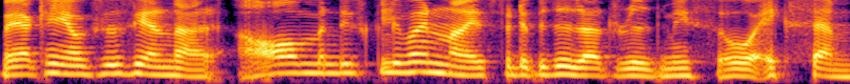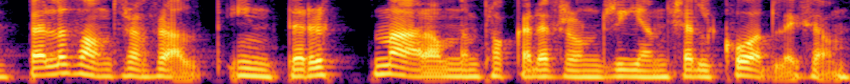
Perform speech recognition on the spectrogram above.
Men jag kan ju också se den här, ja men det skulle vara nice för det betyder att readmes och exempel och sånt framförallt inte ruttnar om den plockade från ren källkod liksom.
